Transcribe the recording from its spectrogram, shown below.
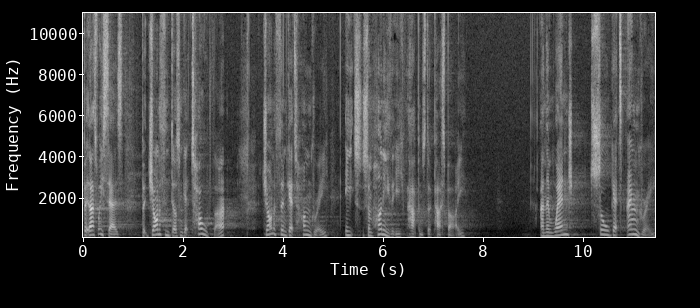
But that's what he says. But Jonathan doesn't get told that. Jonathan gets hungry, eats some honey that he happens to pass by, and then when Saul gets angry,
